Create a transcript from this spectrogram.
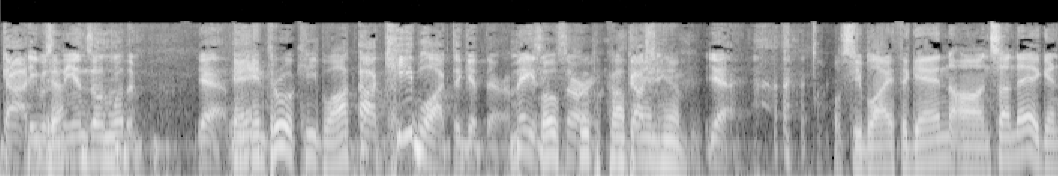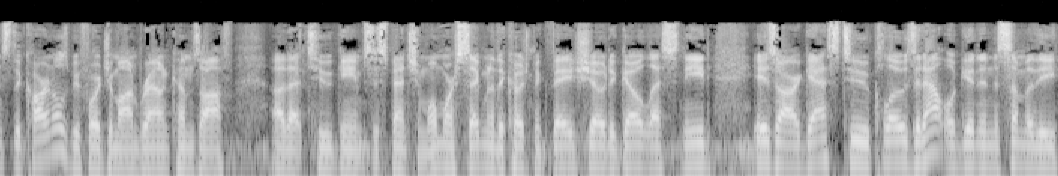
God, he was yeah. in the end zone with him. Yeah, and, and threw a key block. A key block to get there. Amazing. Both Sorry. Cooper Kupp and him. Yeah. We'll see Blythe again on Sunday against the Cardinals before Jamon Brown comes off uh, that two game suspension. One more segment of the Coach McVay show to go. Les Snead is our guest to close it out. We'll get into some of the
